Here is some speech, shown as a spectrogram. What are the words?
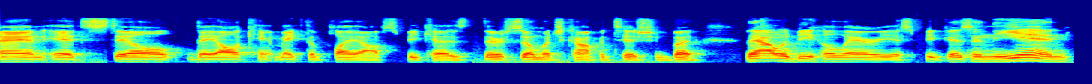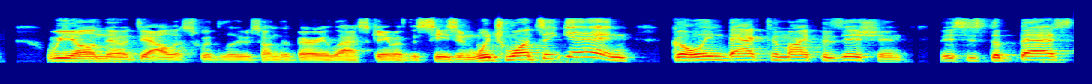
and it's still they all can't make the playoffs because there's so much competition. But that would be hilarious because in the end, we all know Dallas would lose on the very last game of the season. Which once again, going back to my position, this is the best,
